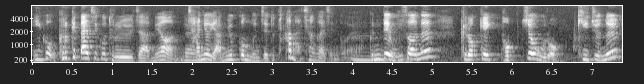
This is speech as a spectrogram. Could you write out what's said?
이거 그렇게 따지고 들자면 네. 자녀 양육권 문제도 다 마찬가지인 거예요. 음. 근데 우선은 그렇게 법적으로 기준을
